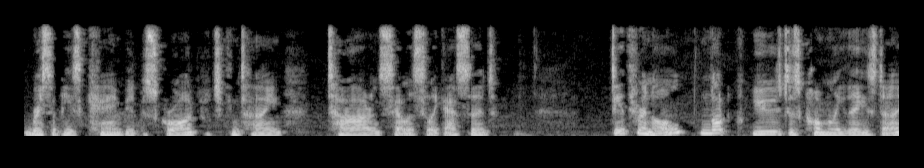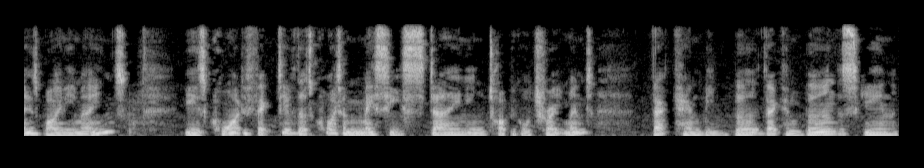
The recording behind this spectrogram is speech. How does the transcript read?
recipes can be prescribed which contain tar and salicylic acid. Dithranol, not used as commonly these days by any means, is quite effective. That's quite a messy staining topical treatment that can be that can burn the skin.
